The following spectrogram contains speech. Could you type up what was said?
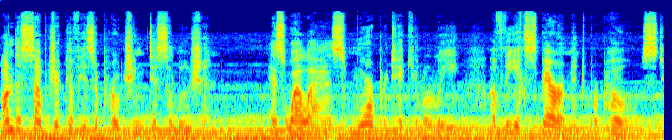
on the subject of his approaching dissolution, as well as, more particularly, of the experiment proposed.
